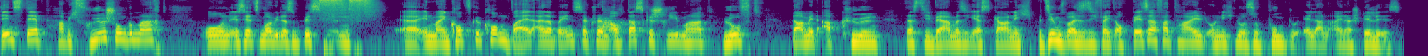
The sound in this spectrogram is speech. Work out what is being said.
den Step habe ich früher schon gemacht und ist jetzt mal wieder so ein bisschen äh, in meinen Kopf gekommen, weil einer bei Instagram auch das geschrieben hat, Luft damit abkühlen, dass die Wärme sich erst gar nicht, beziehungsweise sich vielleicht auch besser verteilt und nicht nur so punktuell an einer Stelle ist.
